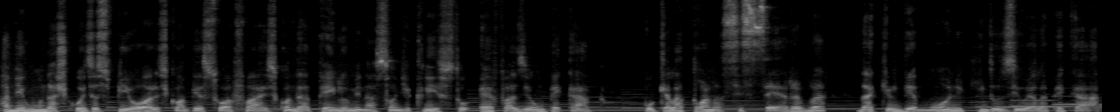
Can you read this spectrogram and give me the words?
Amigo, uma das coisas piores que uma pessoa faz quando ela tem iluminação de Cristo é fazer um pecado, porque ela torna-se serva daquele demônio que induziu ela a pecar.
